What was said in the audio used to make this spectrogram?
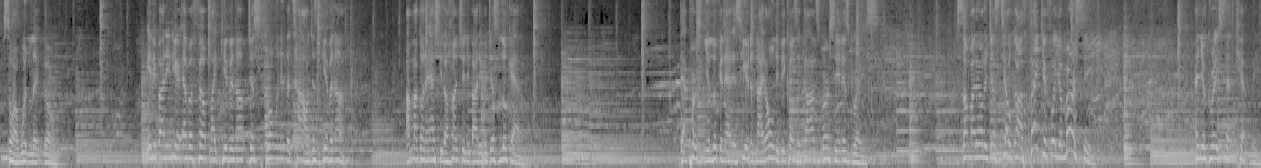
so I wouldn't let go. Anybody in here ever felt like giving up, just throwing in the towel, just giving up? I'm not going to ask you to hunch anybody, but just look at them. That person you're looking at is here tonight only because of God's mercy and His grace. Somebody ought to just tell God, thank you for your mercy and your grace that kept me.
